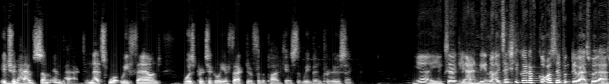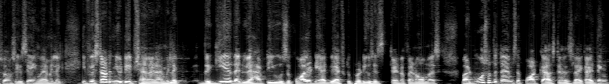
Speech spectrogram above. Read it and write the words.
it should have some impact. And that's what we found was particularly effective for the podcast that we've been producing Yeah, exactly. And you know, it's actually kind of cost effective as well as what you're saying. I mean, like if you start a YouTube channel, I mean, like the gear that we have to use, the quality that we have to produce is kind of enormous. But most of the times, the podcasters, like I think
